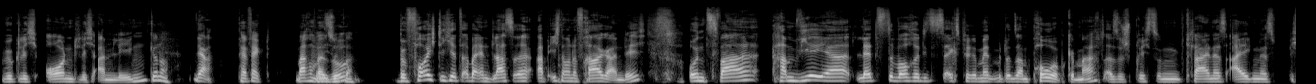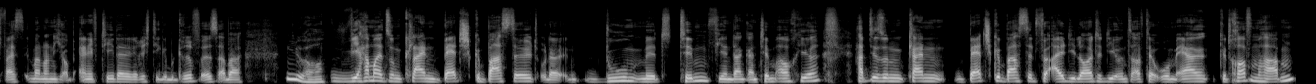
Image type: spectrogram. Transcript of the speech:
wirklich ordentlich anlegen. Genau. Ja, perfekt. Machen wir so. Super. Bevor ich dich jetzt aber entlasse, habe ich noch eine Frage an dich. Und zwar haben wir ja letzte Woche dieses Experiment mit unserem PO-Up gemacht. Also sprich so ein kleines eigenes, ich weiß immer noch nicht, ob NFT da der richtige Begriff ist, aber ja. wir haben halt so einen kleinen Badge gebastelt oder du mit Tim, vielen Dank an Tim auch hier, habt ihr so einen kleinen Badge gebastelt für all die Leute, die uns auf der OMR getroffen haben.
